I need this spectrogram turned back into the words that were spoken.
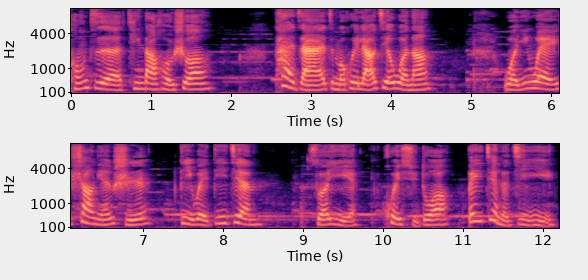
孔子听到后说：“太宰怎么会了解我呢？”我因为少年时地位低贱，所以会许多卑贱的记忆。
